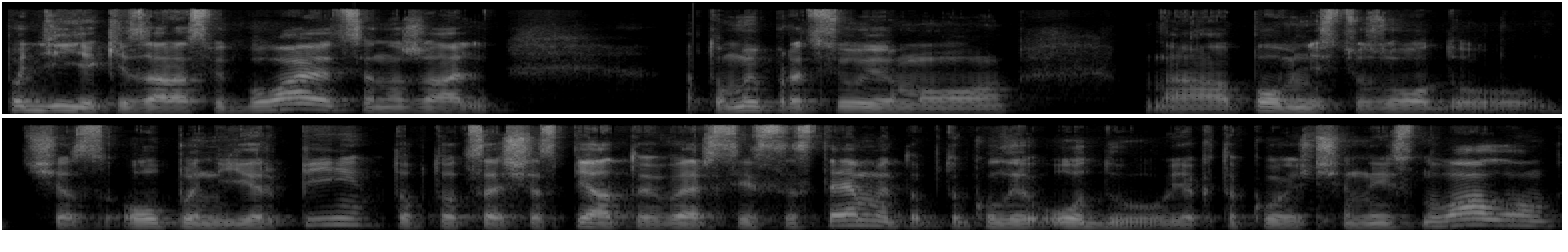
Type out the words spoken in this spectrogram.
подій, які зараз відбуваються. На жаль, то ми працюємо повністю з оду ще з OpenERP, тобто це ще з п'ятої версії системи, тобто коли оду як такої ще не існувало.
